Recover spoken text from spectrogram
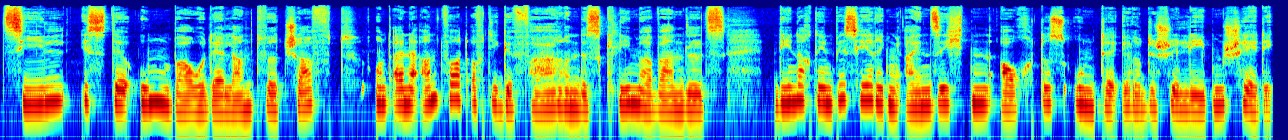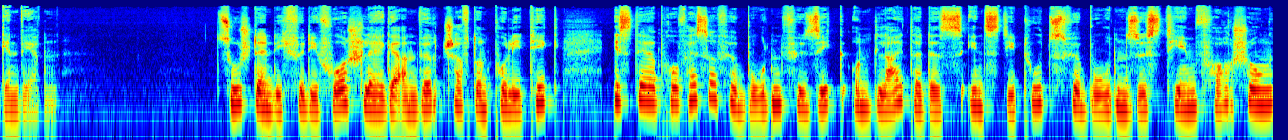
Ziel ist der Umbau der Landwirtschaft und eine Antwort auf die Gefahren des Klimawandels, die nach den bisherigen Einsichten auch das unterirdische Leben schädigen werden. Zuständig für die Vorschläge an Wirtschaft und Politik ist der Professor für Bodenphysik und Leiter des Instituts für Bodensystemforschung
